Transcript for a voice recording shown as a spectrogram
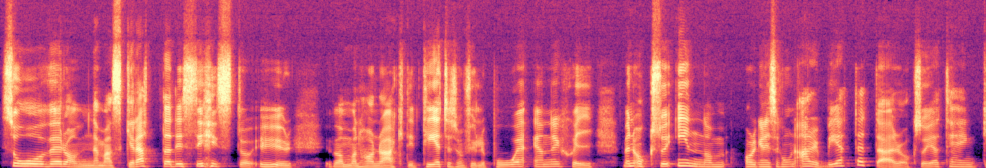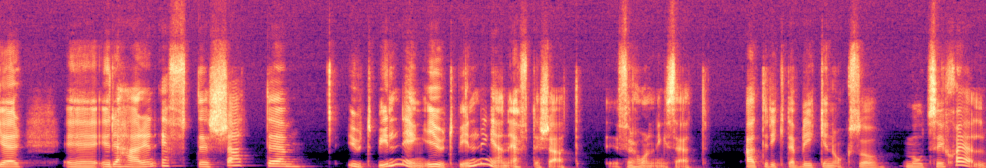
sover, om när man skrattade sist och hur, om man har några aktiviteter som fyller på energi. Men också inom organisation, arbetet där också. Jag tänker, eh, är det här en eftersatt eh, utbildning, i utbildningen eftersatt eh, förhållningssätt? Att rikta blicken också mot sig själv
